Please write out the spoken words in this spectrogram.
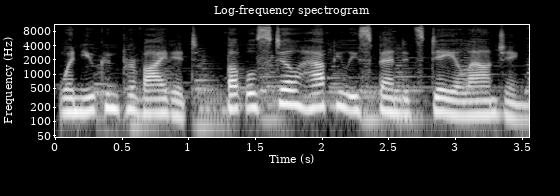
when you can provide it, but will still happily spend its day lounging.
